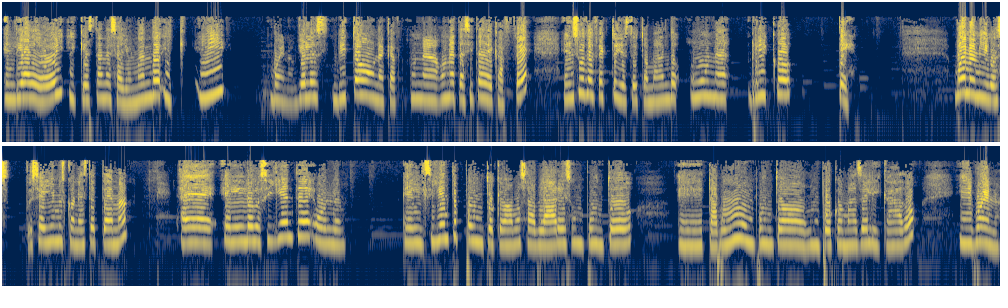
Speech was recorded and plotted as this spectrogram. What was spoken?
el día de hoy y qué están desayunando y, bueno, yo les invito a una, una, una tacita de café. En su defecto yo estoy tomando una rico té. Bueno amigos, pues seguimos con este tema. Eh, el, lo siguiente, o el, el siguiente punto que vamos a hablar es un punto eh, tabú, un punto un poco más delicado. Y bueno,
